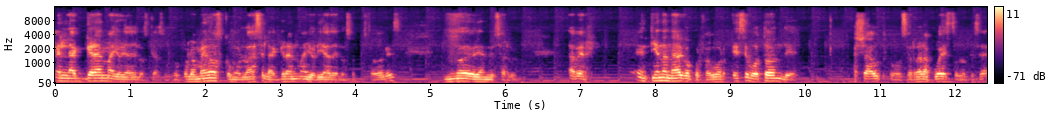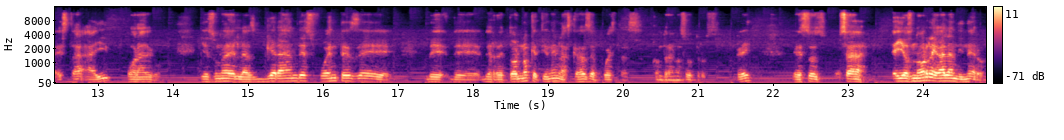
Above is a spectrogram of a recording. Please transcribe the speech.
en la gran mayoría de los casos, o por lo menos como lo hace la gran mayoría de los apostadores, no deberían de usarlo. A ver, entiendan algo, por favor. Ese botón de cash out o cerrar apuestas, lo que sea, está ahí por algo. Y es una de las grandes fuentes de, de, de, de retorno que tienen las casas de apuestas contra nosotros. ¿ok? Eso es, o sea, ellos no regalan dinero.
